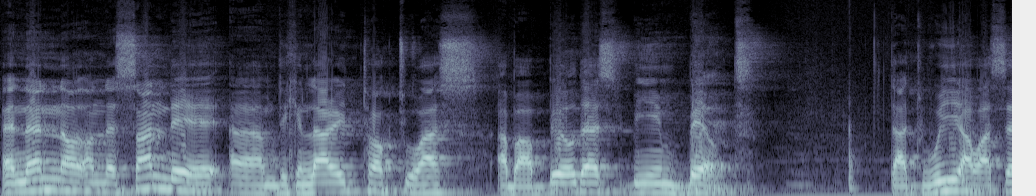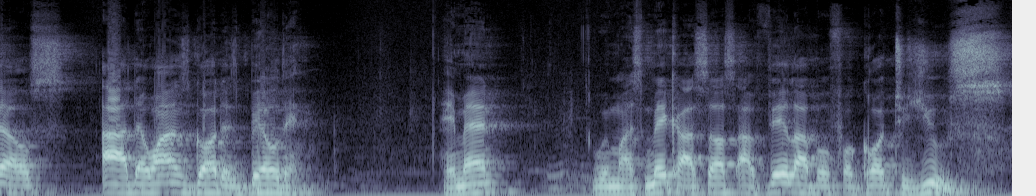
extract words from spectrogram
And then on the Sunday, um, Deacon Larry talked to us about builders being built, that we ourselves are the ones God is building. Amen. We must make ourselves available for God to use.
